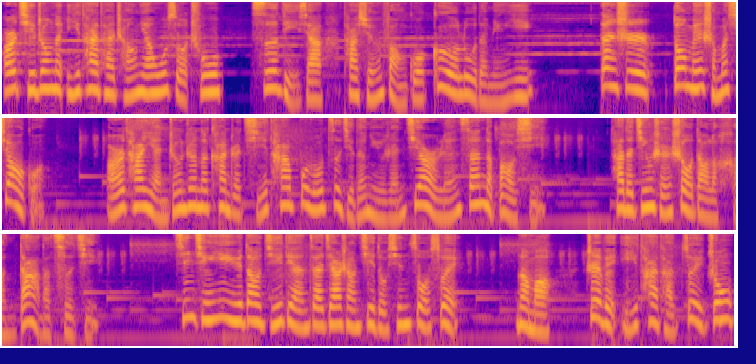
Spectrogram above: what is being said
而其中的姨太太常年无所出，私底下她寻访过各路的名医，但是都没什么效果。而他眼睁睁地看着其他不如自己的女人接二连三的报喜，他的精神受到了很大的刺激，心情抑郁到极点，再加上嫉妒心作祟，那么这位姨太太最终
